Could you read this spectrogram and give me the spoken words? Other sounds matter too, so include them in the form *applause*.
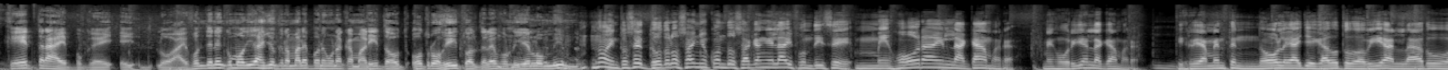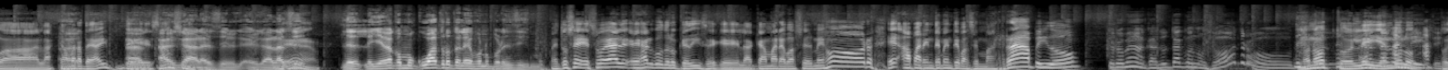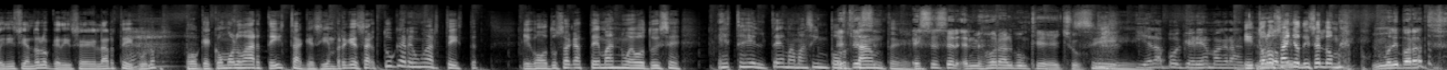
¿Qué trae? Porque eh, los iPhone tienen como 10 años que nada más le ponen una camarita, ot- otro ojito al teléfono y es lo mismo. No, entonces todos los años cuando sacan el iPhone dice mejora en la cámara, mejoría en la cámara. Y realmente no le ha llegado todavía al lado a las cámaras de, iPhone, de Al, al Samsung. Galaxy. El, el Galaxy Yeah. le, le lleva como cuatro teléfonos por encima. Entonces eso es, al- es algo de lo que dice, que la cámara va a ser mejor, eh, aparentemente va a ser más rápido. Pero ven acá, ¿tú estás con nosotros? No, no, estoy *laughs* ¿Ya te leyéndolo, estoy diciendo lo que dice el artículo, porque como los artistas que siempre que tú que eres un artista y cuando tú sacas temas nuevos tú dices, este es el tema más importante. ese es el, el mejor álbum que he hecho. Y Sí. es la porquería más grande. Y todos No, los lo años mismo. dicen lo mismo. *laughs* Mismo disparate. *laughs*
